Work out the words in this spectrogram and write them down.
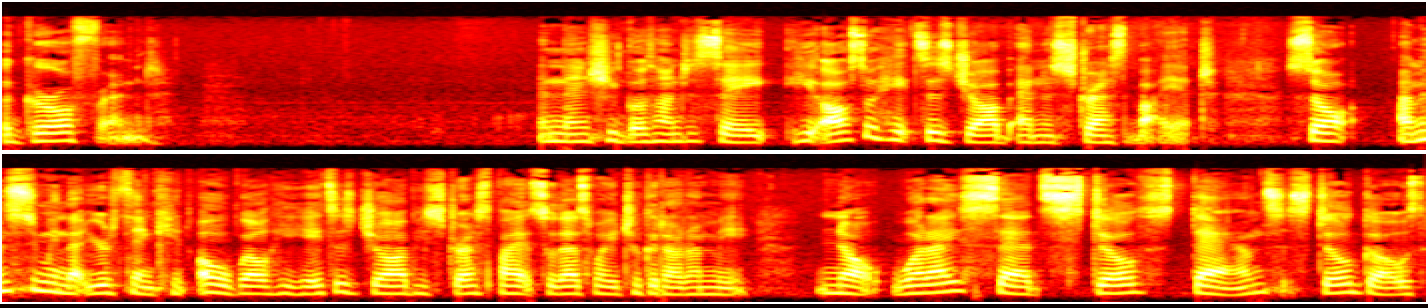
a girlfriend. And then she goes on to say, he also hates his job and is stressed by it. So I'm assuming that you're thinking, oh, well, he hates his job, he's stressed by it, so that's why he took it out on me. No, what I said still stands, still goes.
